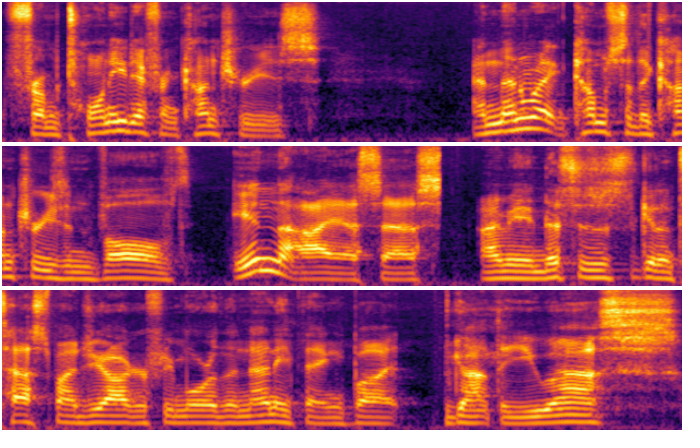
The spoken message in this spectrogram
from 20 different countries. And then when it comes to the countries involved in the ISS, I mean, this is going to test my geography more than anything, but we've got the US.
